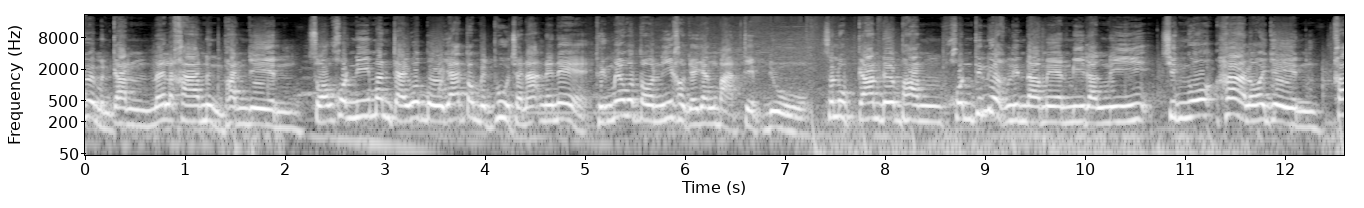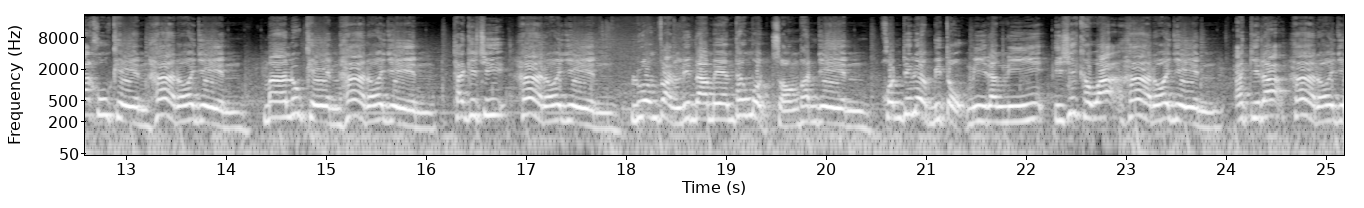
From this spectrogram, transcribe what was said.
ด้วยเหมือนกัน ในราคา 1,000 เยนสองคนนี้มั่นใจว่าโบยะต้องเป็นผู้ชนะแน่ๆ ถึงแม้ว่าตอนนี้เขาจะยังบาดเจ็บอยู่ สรุปการเดิมพัน คนที่เลือกลินดาแมนมีดังนี้ ชินโงะ500 เยน คาคูเคน 500 เยน มาลุเคน 500 เยน ทาเคชิ 500 เยน รวมฝั่งลินดาแมนทั้งหมด 2,000 เยน คนที่เลือกบิโตะมีดังนี้ อิชิคาวะ 500 เยน อากิระ 500 เย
